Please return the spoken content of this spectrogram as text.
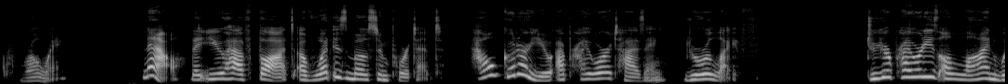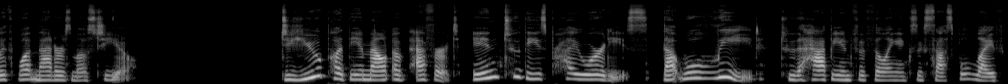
growing. Now that you have thought of what is most important, how good are you at prioritizing your life? Do your priorities align with what matters most to you? Do you put the amount of effort into these priorities that will lead to the happy and fulfilling and successful life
